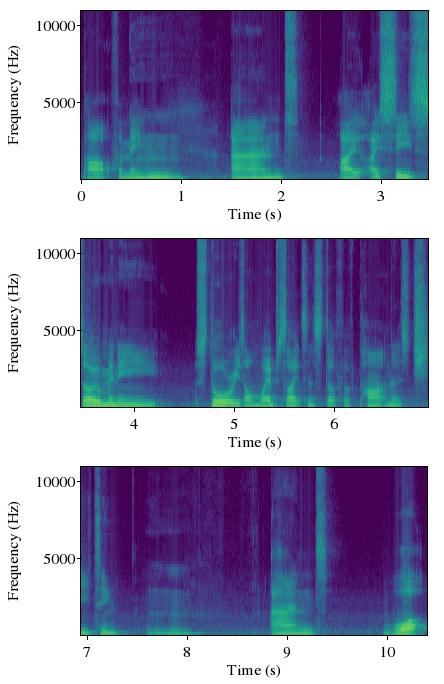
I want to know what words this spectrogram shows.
part for me. And I, I see so many stories on websites and stuff of partners cheating and what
